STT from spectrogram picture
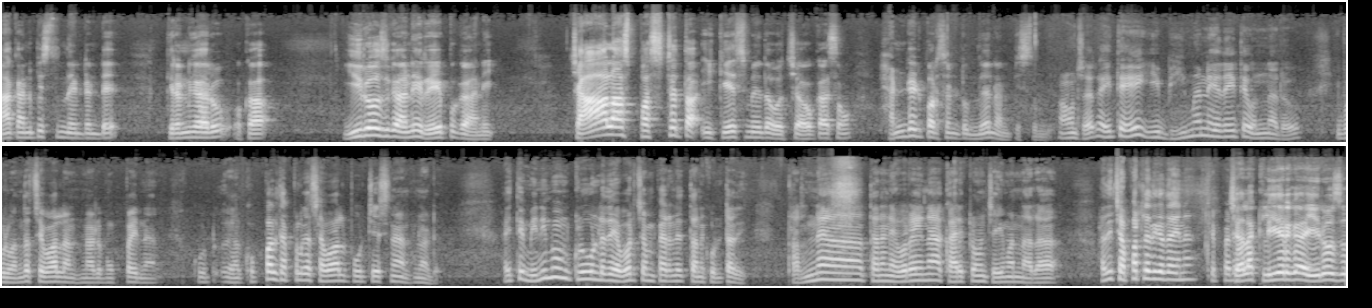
నాకు అనిపిస్తుంది ఏంటంటే కిరణ్ గారు ఒక ఈరోజు కానీ రేపు కానీ చాలా స్పష్టత ఈ కేసు మీద వచ్చే అవకాశం హండ్రెడ్ పర్సెంట్ ఉంది అని అనిపిస్తుంది. అవును సార్. అయితే ఈ భీమన్ ఏదైతే ఉన్నారో ఇప్పుడు వంద శవాలు అంటున్నాడు ముప్పై కుప్పలు తెప్పలుగా శవాలు పూర్తి చేసినా అంటున్నాడు. అయితే మినిమం క్లూ ఉండదు ఎవరు చంపారనేది తనకు ఉంటుంది. తన తనని ఎవరైనా కార్యక్రమం చేయమన్నారా? అది చెప్పట్లేదు కదా ఆయన? చెప్పారు చాలా క్లియర్గా ఈరోజు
